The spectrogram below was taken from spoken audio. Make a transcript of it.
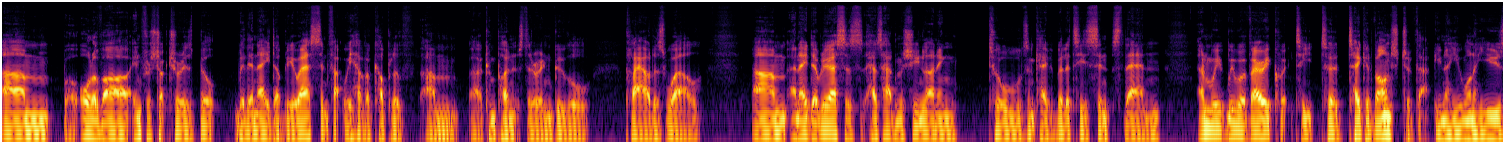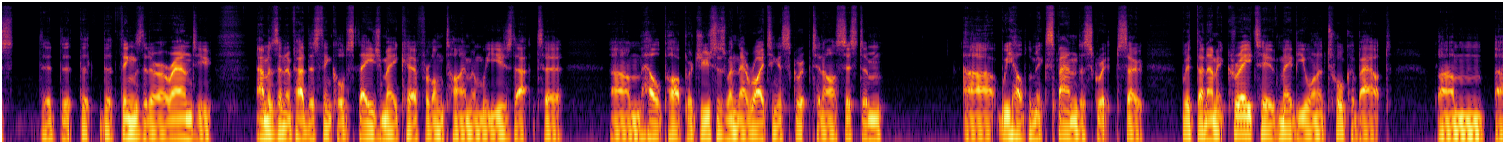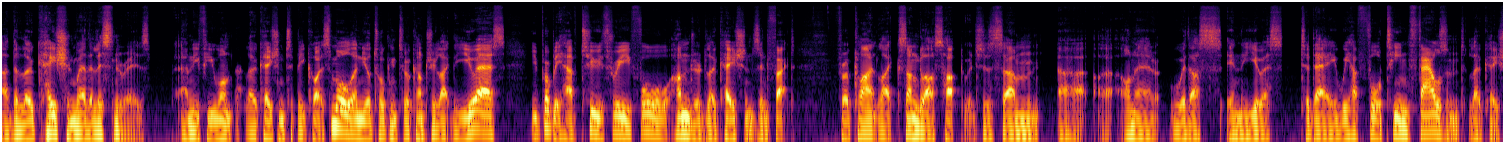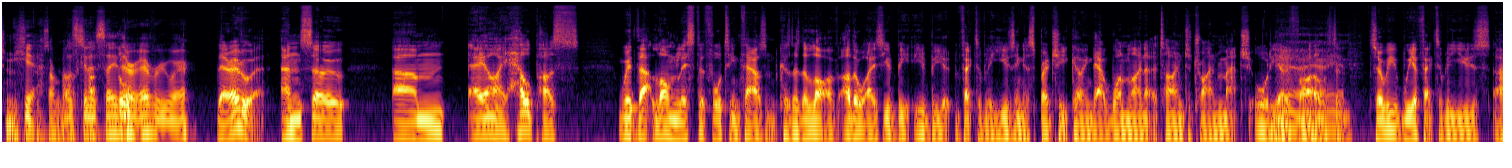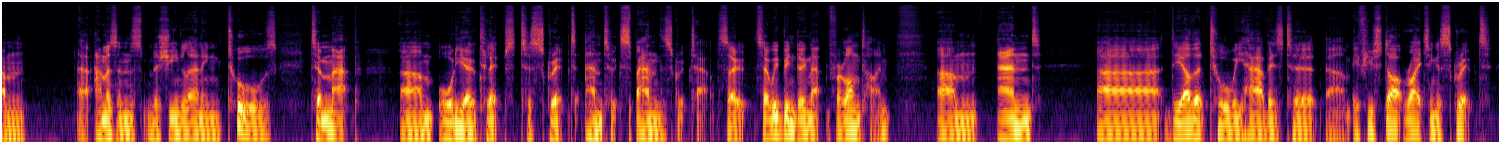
Um, well, all of our infrastructure is built within AWS. In fact, we have a couple of um, uh, components that are in Google Cloud as well. Um, and AWS has, has, had machine learning tools and capabilities since then. And we, we were very quick to, to take advantage of that. You know, you want to use the, the, the, the things that are around you. Amazon have had this thing called SageMaker for a long time, and we use that to um, help our producers when they're writing a script in our system. Uh, we help them expand the script. So with Dynamic Creative, maybe you want to talk about um, uh, the location where the listener is. And if you want that location to be quite small and you're talking to a country like the US, you probably have two, three, four hundred locations. In fact, for a client like Sunglass Hut, which is um, uh, on air with us in the US today, we have 14,000 locations. Yeah, I was going to say they're everywhere. They're everywhere. And so um, AI help us with that long list of 14,000 because there's a lot of otherwise you'd be you'd be effectively using a spreadsheet going down one line at a time to try and match audio yeah, files. Yeah, yeah. So we, we effectively use um, uh, Amazon's machine learning tools to map um, audio clips to script and to expand the script out. So so we've been doing that for a long time. Um, and uh, the other tool we have is to um, if you start writing a script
